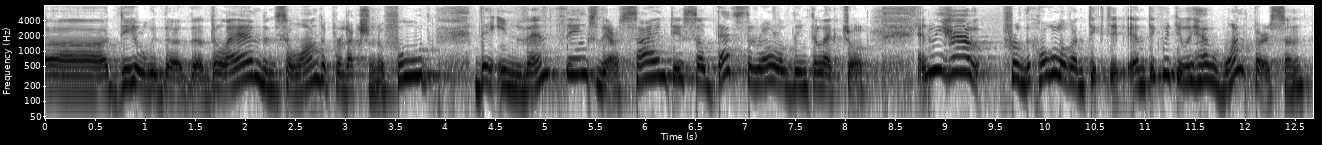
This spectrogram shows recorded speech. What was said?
uh, deal with the, the, the, land and so on, the production of food. They invent things, they are scientists, so that's the role of the intellectual. And we have, from the whole of antiquity, antiquity we have one person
